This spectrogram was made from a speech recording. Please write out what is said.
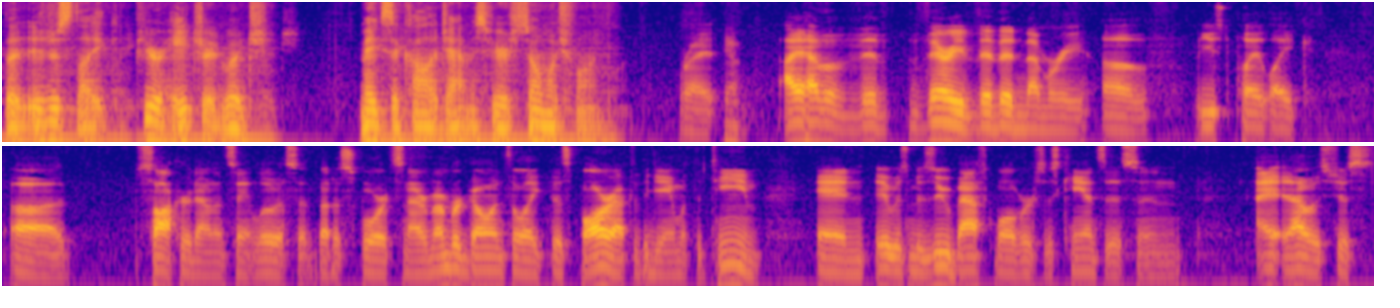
but it's just like pure hatred, which makes the college atmosphere so much fun. Right. Yeah. I have a viv- very vivid memory of we used to play like uh, soccer down in St. Louis at Beta Sports, and I remember going to like this bar after the game with the team, and it was Mizzou basketball versus Kansas, and I, that was just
